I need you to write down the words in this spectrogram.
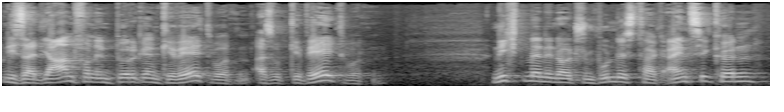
die seit Jahren von den Bürgern gewählt wurden, also gewählt wurden, nicht mehr in den Deutschen Bundestag einziehen können.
